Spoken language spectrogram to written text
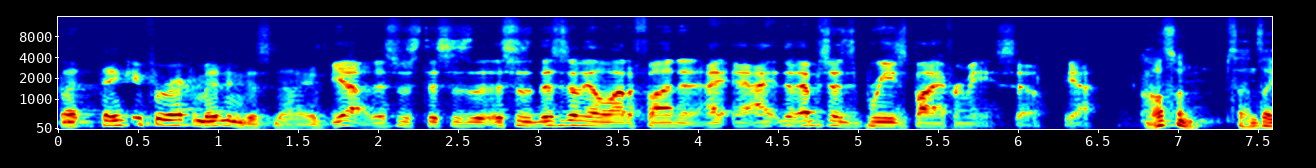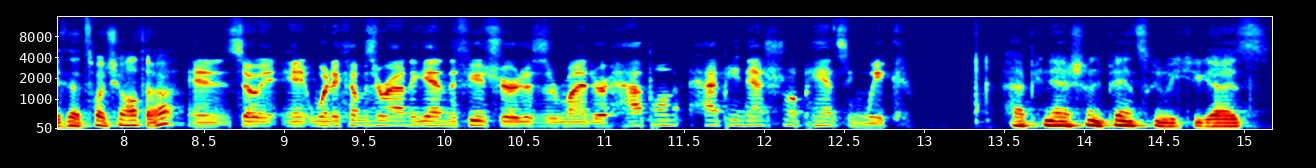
But thank you for recommending this, Nine. Yeah, this was this is this is this is definitely a lot of fun, and I, I the episodes breezed by for me. So yeah, awesome. Sounds like that's what you all thought. And so it, when it comes around again in the future, just a reminder: happy Happy National Pantsing Week. Happy National Pantsing Week, you guys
